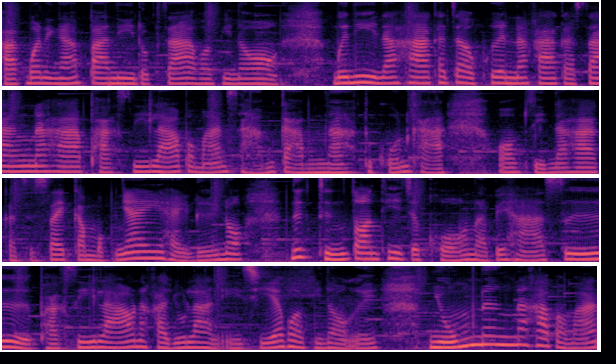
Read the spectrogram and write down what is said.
ผักบ่ได้งามปานนี้ดอกจ้าพ่อพี่น้องมื้อนี้นะคะข้าเจ้าเพื่อนนะคะก็สั่งนะคะผักซีแลาวประมาณ 3กรัมนะทุกคนค่ะออมสินนะคะก็จะใส่กำบอกใหญ่ให้เลยเนาะนึกถึงตอนที่จะของนะไปหาซื้อผักซีลาวนะคะยุลานเอเชียพอพี่น้องเอ้ยหยุมหนึงนะคะ ประมาณ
